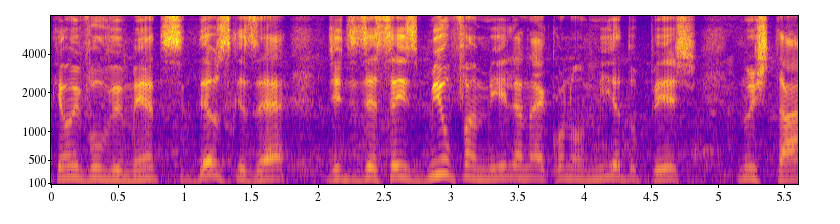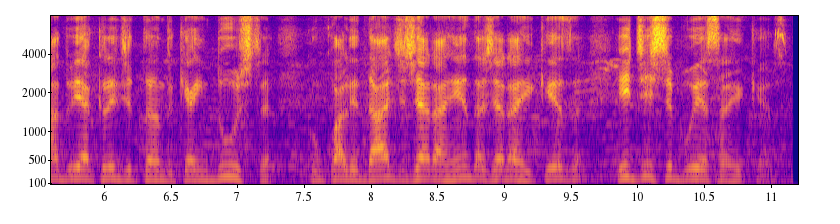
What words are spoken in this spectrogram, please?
que é um envolvimento, se Deus quiser, de 16 mil famílias na economia do peixe no estado e acreditando que a indústria com qualidade gera renda, gera riqueza e distribui essa riqueza.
